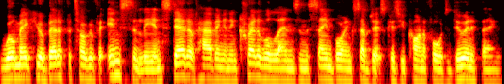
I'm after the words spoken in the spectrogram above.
will make you a better photographer instantly instead of having an incredible lens and the same boring subjects because you can't afford to do anything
